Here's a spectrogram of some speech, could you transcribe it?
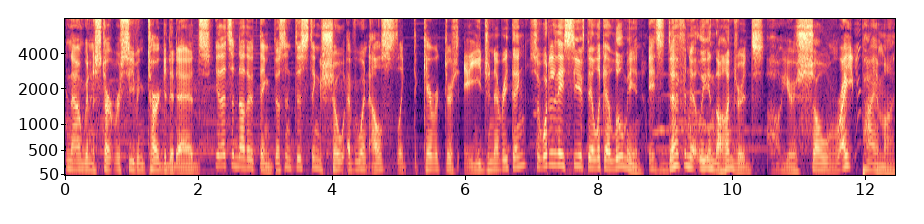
Now I'm gonna start receiving targeted ads. Yeah, that's another thing. Doesn't this thing show everyone else else, like the character's age and everything. So what do they see if they look at Lumine? It's definitely in the hundreds. Oh, you're so right, Paimon.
